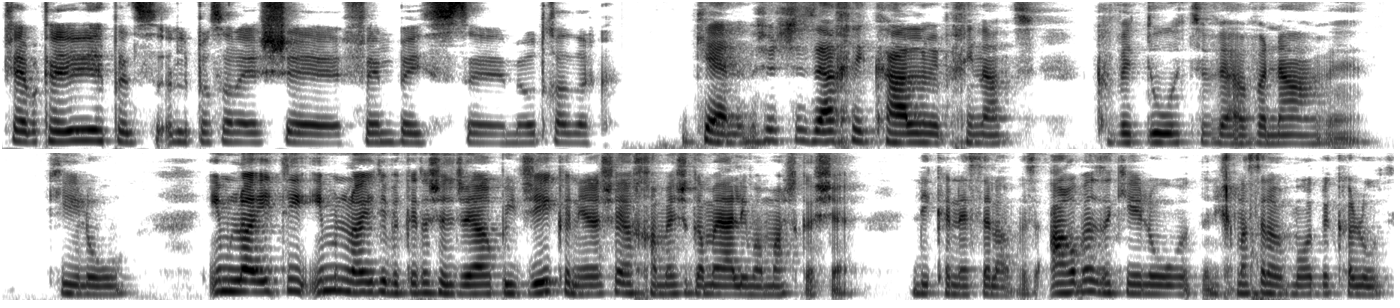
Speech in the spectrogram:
כן בכללי לפרס- לפרסונה יש fan base מאוד חזק. כן, אני חושבת שזה הכי קל מבחינת כבדות והבנה וכאילו אם לא הייתי אם לא הייתי בקטע של JRPG כנראה שהחמש גם היה לי ממש קשה להיכנס אליו. אז ארבע זה כאילו נכנס אליו מאוד בקלות.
